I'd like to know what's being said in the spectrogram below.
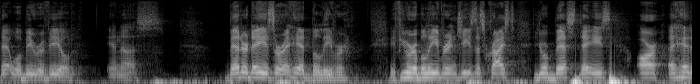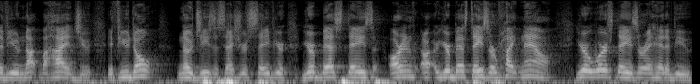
that will be revealed in us. Better days are ahead, believer. If you're a believer in Jesus Christ, your best days are ahead of you, not behind you. If you don't know Jesus as your Savior, your best days are, in, are your best days are right now. Your worst days are ahead of you.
